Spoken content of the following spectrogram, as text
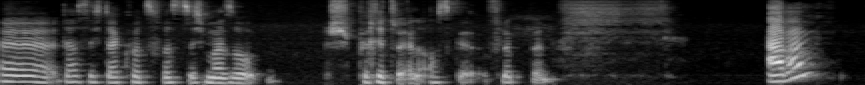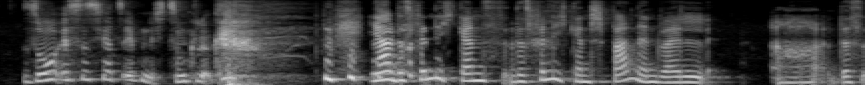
äh, dass ich da kurzfristig mal so spirituell ausgepflückt bin. Aber so ist es jetzt eben nicht, zum Glück. Ja, das finde ich ganz, das finde ich ganz spannend, weil ah, das,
